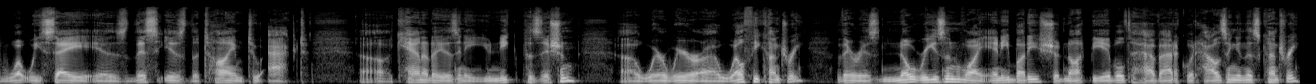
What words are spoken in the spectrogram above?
what we say is this is the time to act. Uh, Canada is in a unique position uh, where we're a wealthy country. There is no reason why anybody should not be able to have adequate housing in this country.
